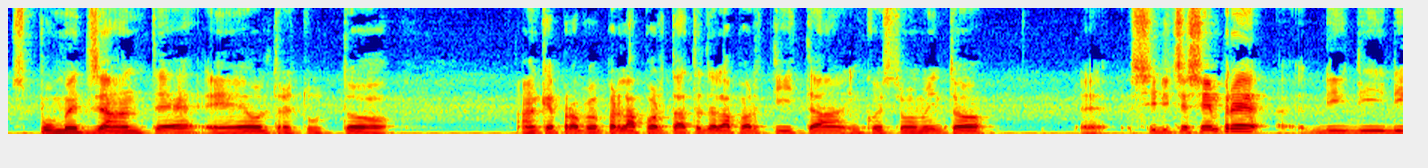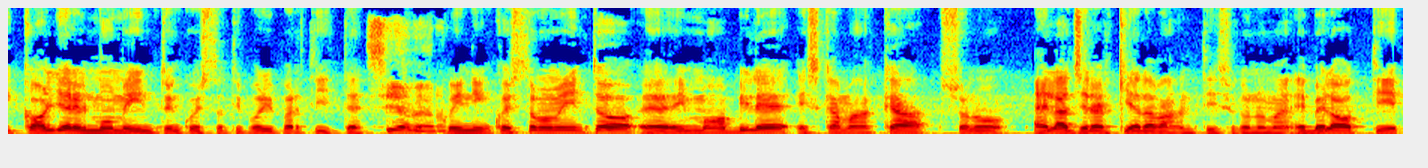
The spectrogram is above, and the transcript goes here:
spumeggiante e oltretutto anche proprio per la portata della partita in questo momento eh, si dice sempre di, di, di, cogliere il momento in questo tipo di partite. Sì, è vero. Quindi in questo momento eh, Immobile e Scamacca sono, è la gerarchia davanti, secondo me, e Belotti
